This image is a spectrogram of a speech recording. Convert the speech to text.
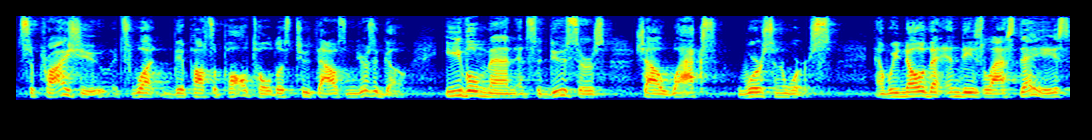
surprise you. It's what the Apostle Paul told us 2,000 years ago. Evil men and seducers shall wax worse and worse. And we know that in these last days,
